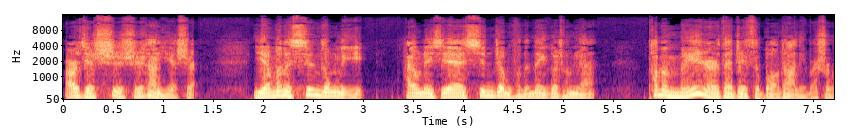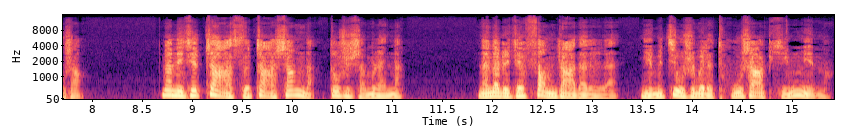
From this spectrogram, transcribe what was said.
而且事实上也是，也门的新总理还有那些新政府的内阁成员，他们没人在这次爆炸里边受伤。那那些炸死炸伤的都是什么人呢？难道这些放炸弹的人，你们就是为了屠杀平民吗？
